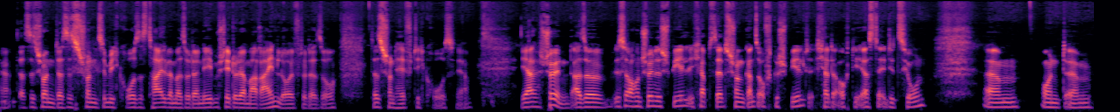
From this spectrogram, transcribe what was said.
ja. Das ist schon, das ist schon ein ziemlich großes Teil, wenn man so daneben steht oder mal reinläuft oder so. Das ist schon heftig groß, ja. Ja, schön. Also ist auch ein schönes Spiel. Ich habe selbst schon ganz oft gespielt. Ich hatte auch die erste Edition ähm, und ähm,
